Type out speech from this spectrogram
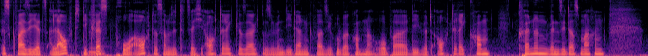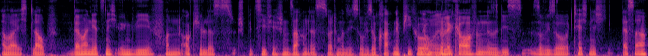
ist quasi jetzt erlaubt. Die Mhm. Quest Pro auch, das haben sie tatsächlich auch direkt gesagt. Also wenn die dann quasi rüberkommt nach Europa, die wird auch direkt kommen können, wenn sie das machen. Aber ich glaube, wenn man jetzt nicht irgendwie von Oculus spezifischen Sachen ist, sollte man sich sowieso gerade eine Pico-Brille Oh, ja. kaufen. Also die ist sowieso technisch besser.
